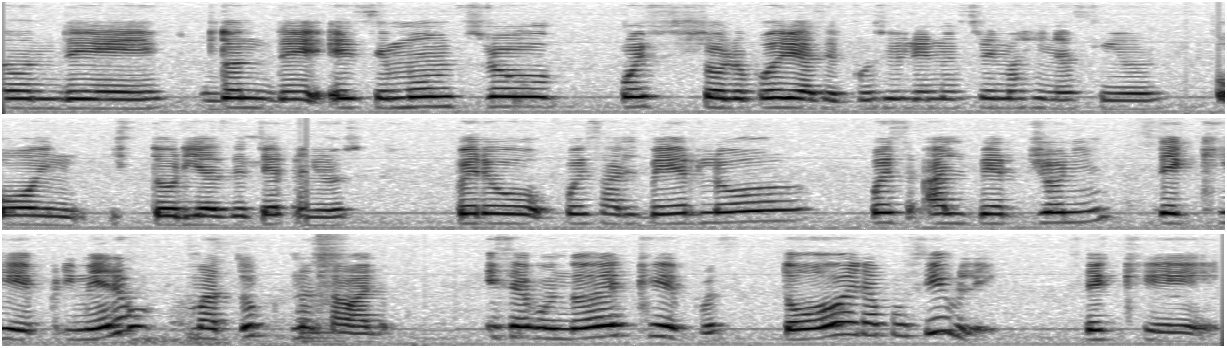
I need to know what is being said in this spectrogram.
donde, donde ese monstruo pues solo podría ser posible en nuestra imaginación o en historias de terrenos, pero pues al verlo, pues al ver Johnny, de que primero Matuk no estaba loco, y segundo de que pues todo era posible, de que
